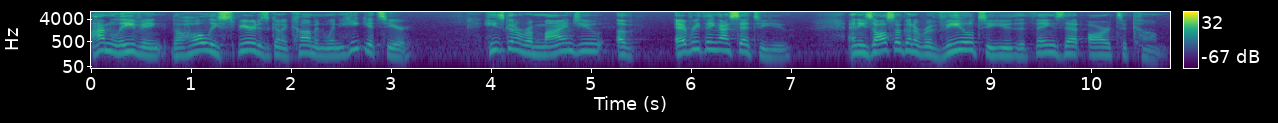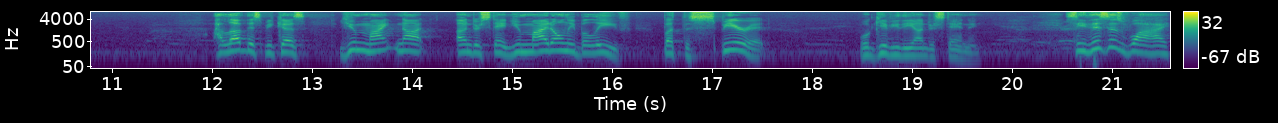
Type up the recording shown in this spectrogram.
I'm leaving. The Holy Spirit is going to come. And when he gets here, he's going to remind you of everything I said to you. And he's also going to reveal to you the things that are to come. I love this because you might not understand, you might only believe, but the Spirit will give you the understanding. See, this is why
